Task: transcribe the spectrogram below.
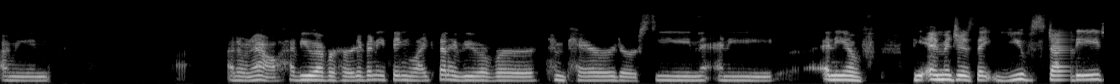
I mean, I don't know. Have you ever heard of anything like that? Have you ever compared or seen any any of the images that you've studied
